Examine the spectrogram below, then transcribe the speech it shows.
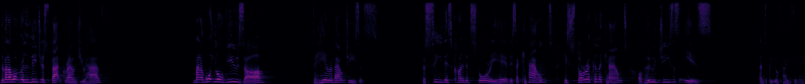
no matter what religious background you have, no matter what your views are, to hear about Jesus to see this kind of story here, this account, historical account of who Jesus is, and to put your faith in him.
